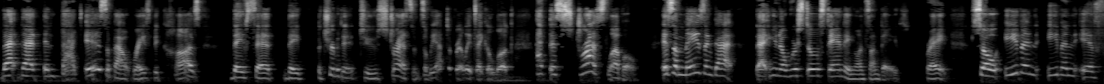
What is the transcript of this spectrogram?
that that in fact is about race because they've said they've attributed to stress. And so we have to really take a look at this stress level. It's amazing that that you know we're still standing on some days, right? So even even if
